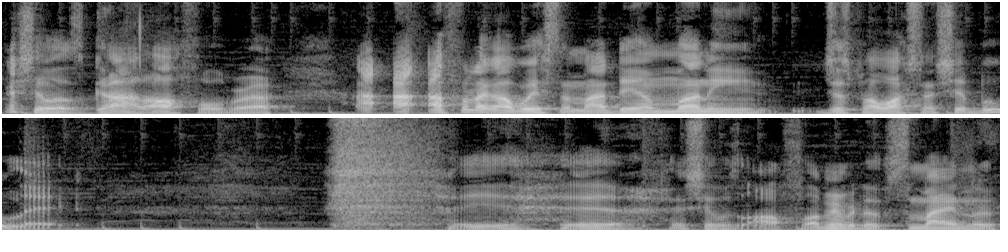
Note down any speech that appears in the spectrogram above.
That shit was god awful, bro. I, I, I feel like I wasted my damn money just by watching that shit bootlegged. yeah, yeah, that shit was awful. I remember the, somebody in the,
